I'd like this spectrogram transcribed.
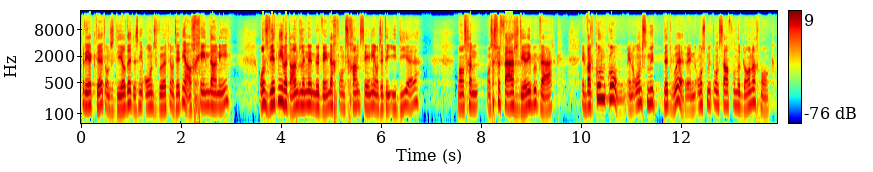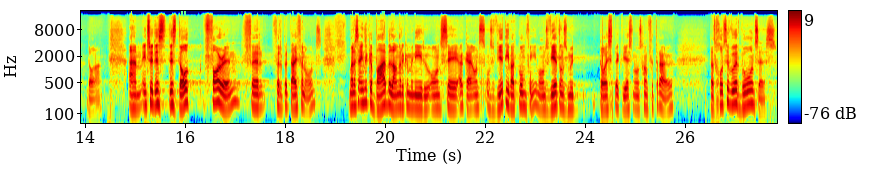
preek dit, ons deel dit, dis nie ons woord nie, ons het nie 'n agenda nie. Ons weet nie wat Handelinge noodwendig vir ons gaan sê nie, ons het 'n idee. Maar ons gaan ons vers deur die boek werk en wat kom kom en ons moet dit hoor en ons moet onsself onderdanig maak daaraan. Ehm um, en so dis dis dalk foreign vir vir party van ons. Maar dit is eintlik 'n baie belangrike manier hoe ons sê, okay, ons ons weet nie wat kom van nie, maar ons weet ons moet daai stuk wees en ons gaan vertrou dat God se woord bo ons is.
